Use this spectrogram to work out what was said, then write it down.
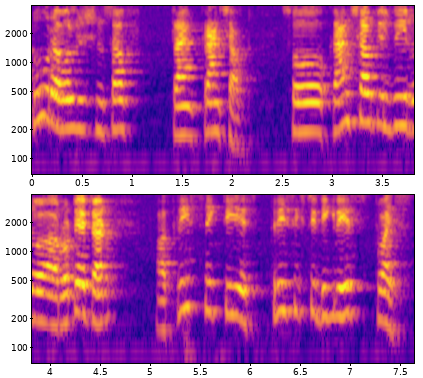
two revolutions of crankshaft. So crankshaft will be rotated uh, 360 360 degrees twice.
